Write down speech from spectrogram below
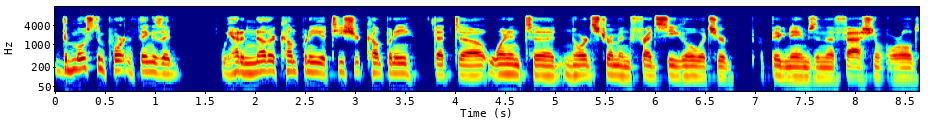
the most important thing is I we had another company, a T-shirt company that uh, went into Nordstrom and Fred Segal, which are, are, big names in the fashion world,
